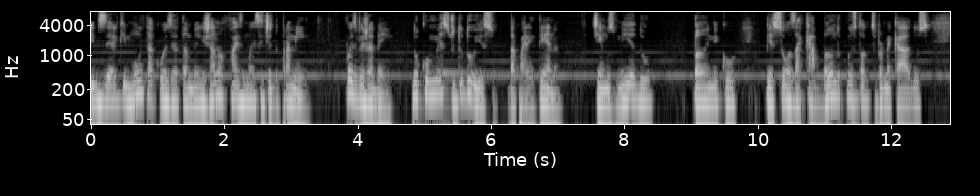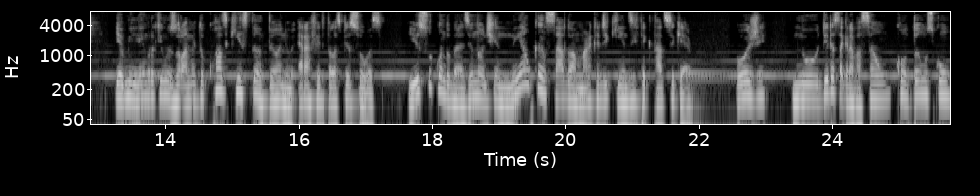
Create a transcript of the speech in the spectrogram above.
e dizer que muita coisa também já não faz mais sentido para mim. Pois veja bem, no começo de tudo isso, da quarentena, tínhamos medo, pânico, pessoas acabando com o estoque de supermercados. Eu me lembro que um isolamento quase que instantâneo era feito pelas pessoas. Isso quando o Brasil não tinha nem alcançado a marca de 500 infectados sequer. Hoje, no dia dessa gravação, contamos com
